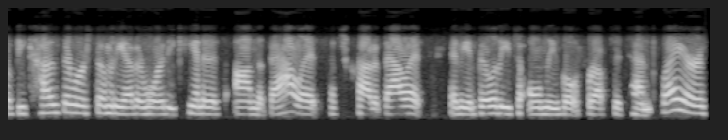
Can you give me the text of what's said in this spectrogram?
but because there were so many other worthy candidates on the ballot, such a crowded ballot, and the ability to only vote for up to 10 players,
